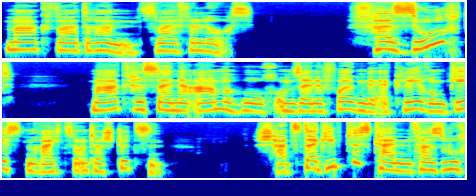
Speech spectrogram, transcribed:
Mark war dran, zweifellos. Versucht? Mark riss seine Arme hoch, um seine folgende Erklärung gestenreich zu unterstützen. Schatz, da gibt es keinen Versuch.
